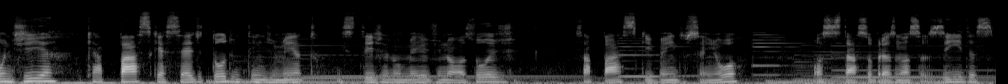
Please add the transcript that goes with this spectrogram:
Bom dia, que a paz que excede todo entendimento esteja no meio de nós hoje. Essa paz que vem do Senhor possa estar sobre as nossas vidas.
